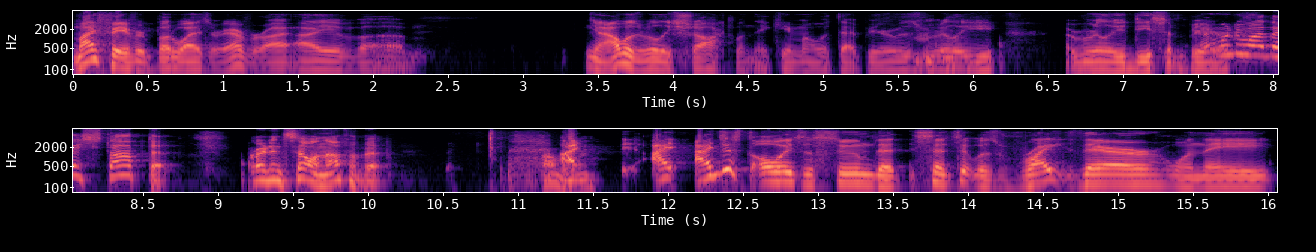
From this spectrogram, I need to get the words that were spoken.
my favorite budweiser ever i i have um yeah i was really shocked when they came out with that beer it was Mhm. really a really decent beer. I wonder why they stopped it. Or didn't sell enough of it. Probably. i i just always assumed that since it was right there when they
